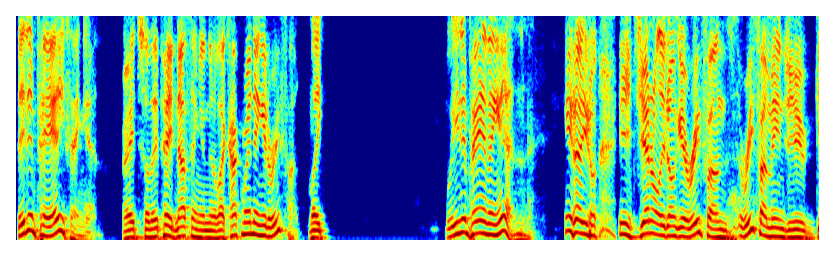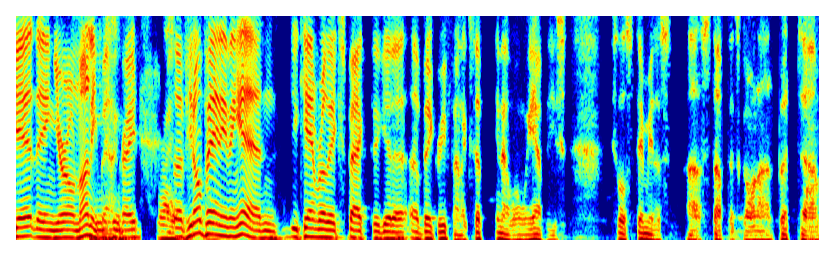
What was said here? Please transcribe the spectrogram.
they didn't pay anything in, right? So they paid nothing, and they're like, "How come I didn't get a refund?" Like, well, you didn't pay anything in. you know, you don't you generally don't get refunds. A refund means you're getting your own money back, right? right? So if you don't pay anything in, you can't really expect to get a, a big refund, except you know when we have these, these little stimulus uh, stuff that's going on. But um,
